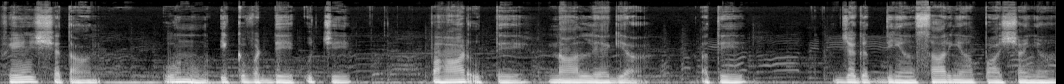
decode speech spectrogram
ਫੇਰ ਸ਼ੈਤਾਨ ਉਹਨੂੰ ਇੱਕ ਵੱਡੇ ਉੱਚੇ ਪਹਾੜ ਉੱਤੇ ਨਾਲ ਲੈ ਗਿਆ ਅਤੇ ਜਗਤ ਦੀਆਂ ਸਾਰੀਆਂ ਪਾਤਸ਼ਾਹੀਆਂ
